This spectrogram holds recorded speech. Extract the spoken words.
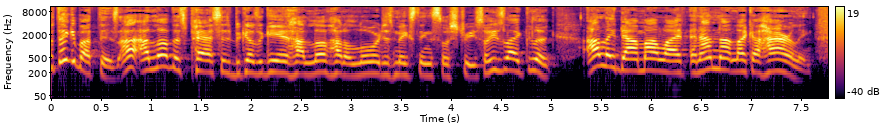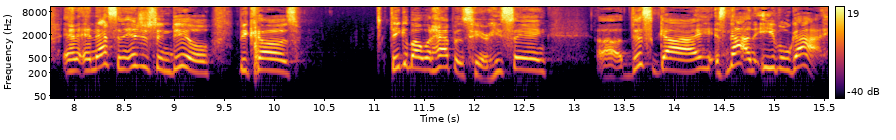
but think about this. I, I, love this passage because, again, I love how the Lord just makes things so street. So he's like, look, I lay down my life and I'm not like a hireling. And, and that's an interesting deal because think about what happens here. He's saying, uh, this guy is not an evil guy.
